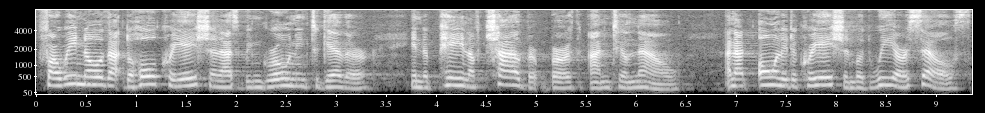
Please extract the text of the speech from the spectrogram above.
For we know that the whole creation has been groaning together in the pain of childbirth until now. And not only the creation, but we ourselves,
